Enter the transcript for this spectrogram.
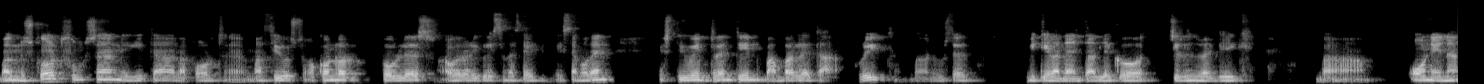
Magnus Kort, Fulsan, Igita, Laporte, eh, Matthews, O'Connor, Paules, auroriko izan da izango den, Steven, Trentin, Van Barle eta Ruick, ba, nik uste, Mikel Andaen taldeko txirrindurarik, ba, onena,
